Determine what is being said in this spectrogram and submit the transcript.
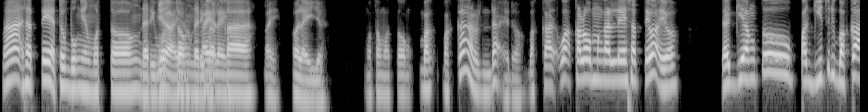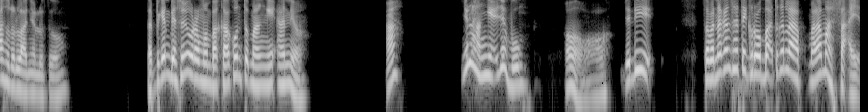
Mak sate atau bung yang motong dari Iya, motong iya. dari Lai, lai. baka. Lai. Oh lah iya. Motong-motong Bak- bakal ndak ya doh bakal wah kalau mengalih sate wak yo daging tuh pagi itu dibakar saudaranya lu tuh Tapi kan biasanya orang membakar aku untuk mangean yo. nyelange aja bung Oh. jadi Sebenarnya kan sate gerobak itu kan lah, malah masak ya,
